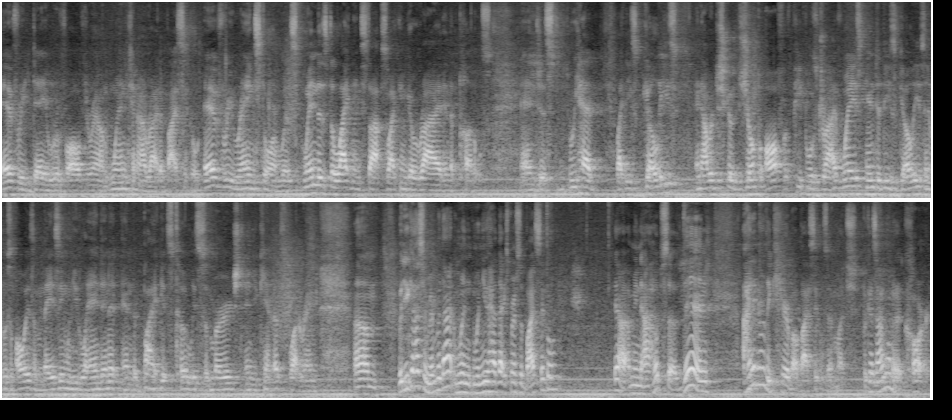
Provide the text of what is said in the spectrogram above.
every day revolved around when can I ride a bicycle. Every rainstorm was when does the lightning stop so I can go ride in the puddles. And just, we had like these gullies, and I would just go jump off of people's driveways into these gullies, and it was always amazing when you land in it and the bike gets totally submerged and you can't, that's of rain. Um, but you guys remember that when, when you had that experience with bicycle? Yeah, I mean, I hope so. Then, I didn't really care about bicycles that much because I wanted a car.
